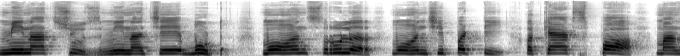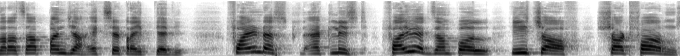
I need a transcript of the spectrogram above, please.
Meena's shoes मीनाचे बूट मोहन्स रुलर मोहनची पट्टी अ कॅट्स पॉ मांजराचा पंजा एक्सेट्रा इत्यादी find at least five examples each of short forms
